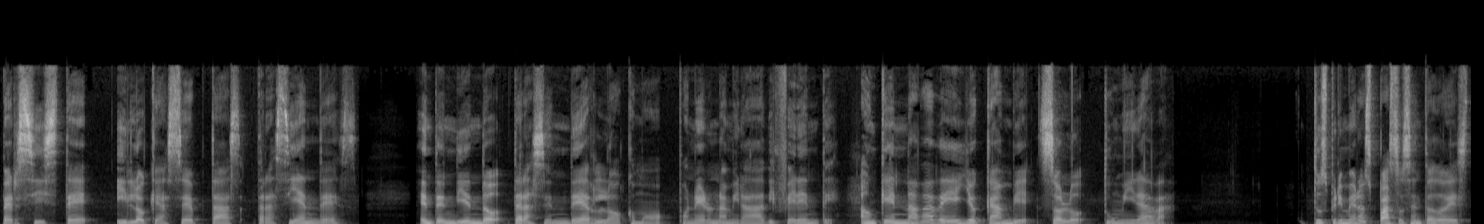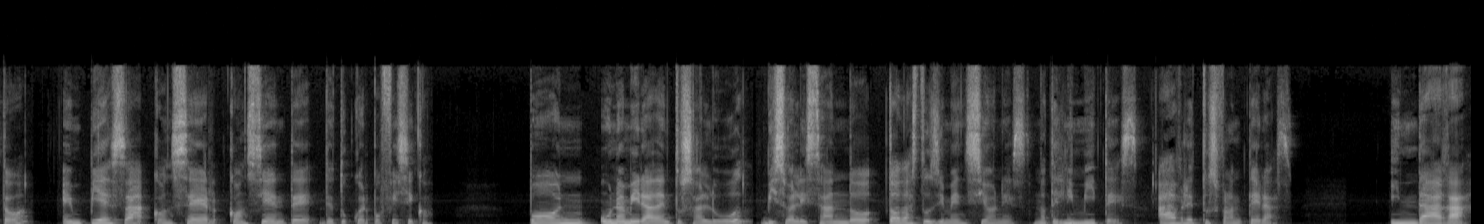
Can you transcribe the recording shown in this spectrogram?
persiste y lo que aceptas trasciendes entendiendo trascenderlo como poner una mirada diferente, aunque nada de ello cambie, solo tu mirada. Tus primeros pasos en todo esto empieza con ser consciente de tu cuerpo físico. Pon una mirada en tu salud, visualizando todas tus dimensiones. No te limites, abre tus fronteras. Indaga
